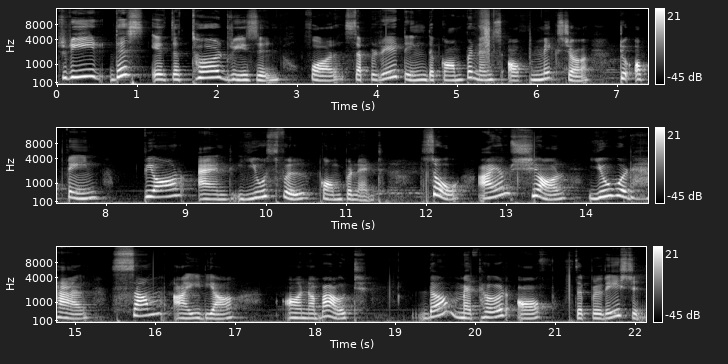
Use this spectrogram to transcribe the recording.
three this is the third reason for separating the components of mixture to obtain pure and useful component. So i am sure you would have some idea on about the method of separation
